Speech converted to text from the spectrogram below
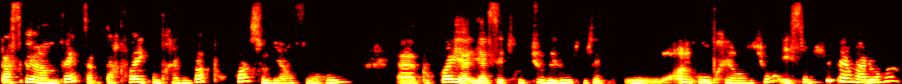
parce qu'en en fait, parfois, ils ne comprennent pas pourquoi ce lien se rompt euh, pourquoi il y, a, cette structure des autres, cette incompréhension, et ils sont super malheureux.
